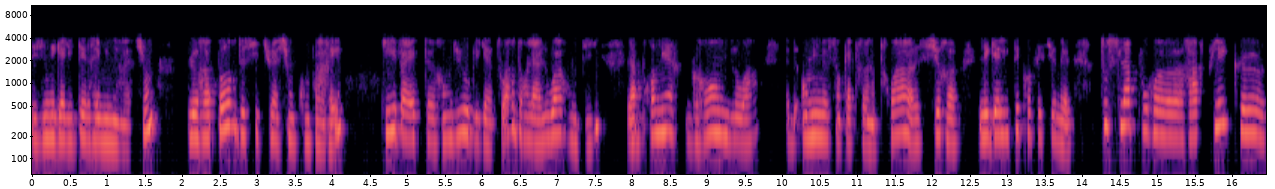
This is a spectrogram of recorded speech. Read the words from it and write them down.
des inégalités de rémunération, le rapport de situation comparée qui va être rendu obligatoire dans la loi Roudy, la première grande loi en 1983 euh, sur euh, l'égalité professionnelle. Tout cela pour rappeler que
